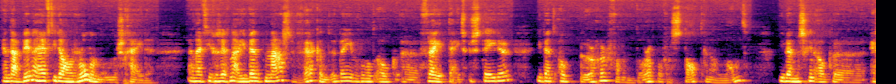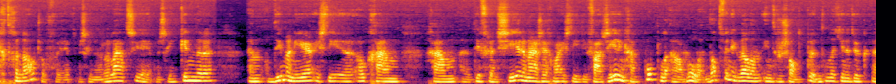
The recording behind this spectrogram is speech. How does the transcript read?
En daarbinnen heeft hij dan rollen onderscheiden. En dan heeft hij gezegd, nou je bent naast werkende, ben je bijvoorbeeld ook eh, vrije tijdsbesteder. Je bent ook burger van een dorp of een stad en een land. Je bent misschien ook eh, echtgenoot of je hebt misschien een relatie, je hebt misschien kinderen. En op die manier is die eh, ook gaan, gaan eh, differentiëren naar, zeg maar, is die, die fasering gaan koppelen aan rollen. En dat vind ik wel een interessant punt, omdat je natuurlijk, eh,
